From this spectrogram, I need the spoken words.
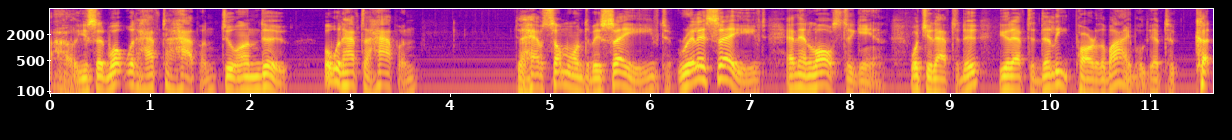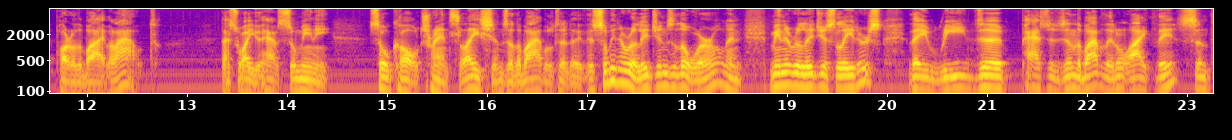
uh, you said, what would have to happen to undo? What would have to happen to have someone to be saved, really saved, and then lost again? What you'd have to do, you'd have to delete part of the Bible. You'd have to cut part of the Bible out. That's why you have so many so called translations of the Bible today. There's so many religions of the world and many religious leaders. They read uh, passages in the Bible, they don't like this, and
